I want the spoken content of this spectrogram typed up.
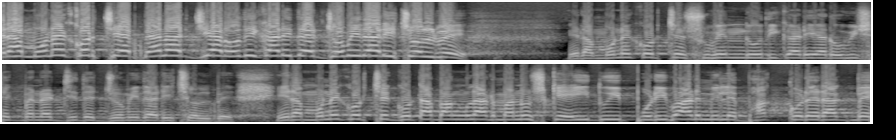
এরা মনে করছে ব্যানার্জি আর অধিকারীদের জমিদারি চলবে। এরা মনে করছে শুভেন্দু অধিকারী আর অভিষেক ব্যানার্জিদের জমিদারি চলবে। এরা মনে করছে গোটা বাংলার মানুষকে এই দুই পরিবার মিলে ভাগ করে রাখবে।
